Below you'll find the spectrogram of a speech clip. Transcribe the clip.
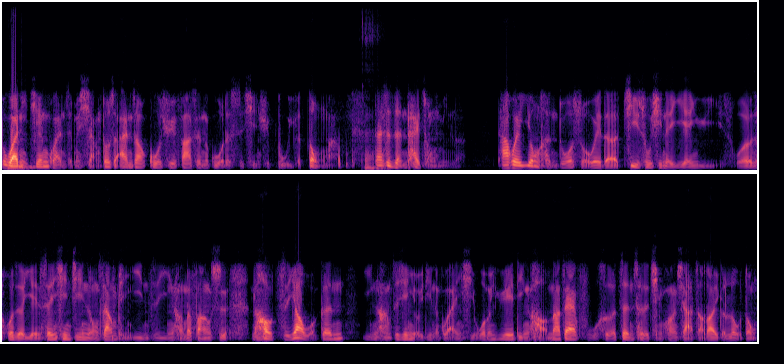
不管你监管怎么想，都是按照过去发生的过的事情去补一个洞嘛。对，但是人太聪明了，他会用很多所谓的技术性的言语，或或者衍生性金融商品、引资银行的方式，然后只要我跟银行之间有一定的关系，我们约定好，那在符合政策的情况下，找到一个漏洞，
